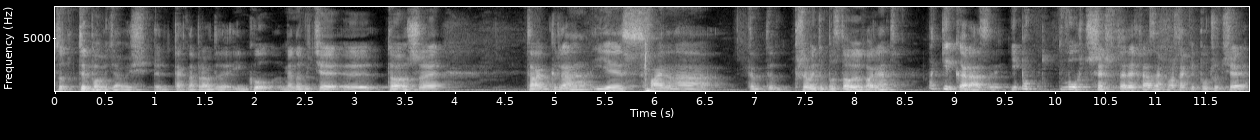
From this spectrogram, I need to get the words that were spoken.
co ty powiedziałeś y, tak naprawdę, Inku, mianowicie to, że ta gra jest fajna na ten, ten, przynajmniej ten podstawowy wariant na kilka razy. I po dwóch, trzech, czterech razach masz takie poczucie,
